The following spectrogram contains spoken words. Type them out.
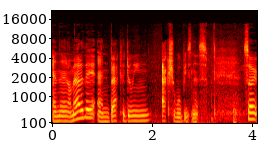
and then I'm out of there and back to doing actual business. So,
